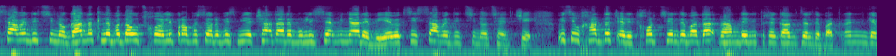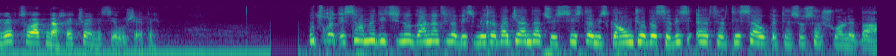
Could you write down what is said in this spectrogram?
სამედიცინო განათლება და უცხოელი პროფესორების მიერ ჩატარებული სემინარები ევექსის სამედიცინო ცენტრში. ვისი მხარდაჭერით ხორციელდება და რამდენი დღე გაგრძელდება ტრენინგები, ვცლად ნახეთ ჩვენი სიუჟეტი. უწყვეტი სამედიცინო განათლების მიღება ჯანდაცვის სისტემის გაუმჯობესების ერთ-ერთი საუკეთესო საშუალებაა.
